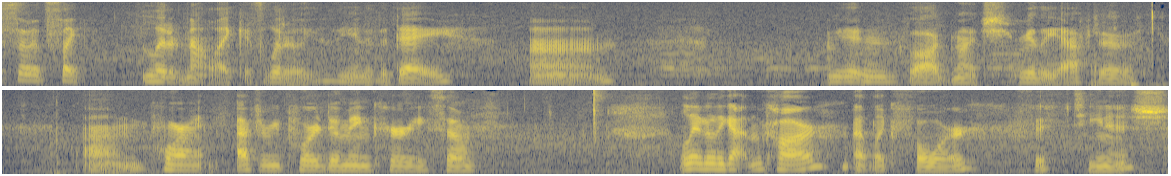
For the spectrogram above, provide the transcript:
so it's like, literally, not like, it's literally the end of the day. Um, we didn't vlog much really after um, pouring, after we poured domaine curry, so literally got in the car at like 4.15ish.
